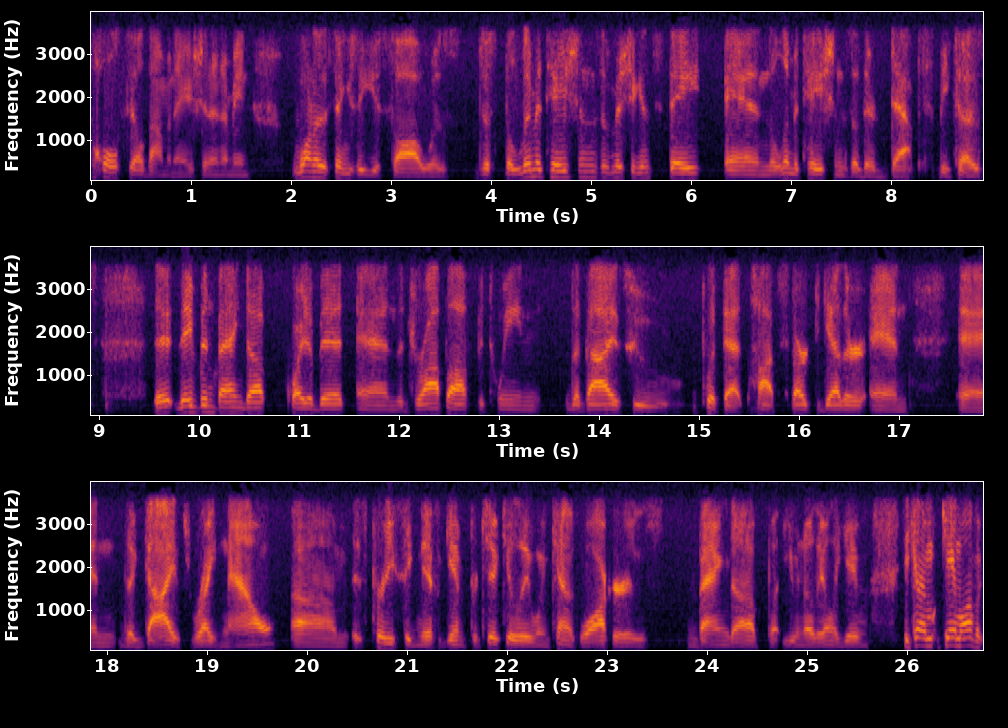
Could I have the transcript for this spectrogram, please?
wholesale domination, and I mean, one of the things that you saw was just the limitations of Michigan State and the limitations of their depth because they, they've been banged up quite a bit, and the drop off between the guys who put that hot start together and and the guys right now um, is pretty significant, particularly when Kenneth Walker is banged up. But even though they only gave him, he came came off a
